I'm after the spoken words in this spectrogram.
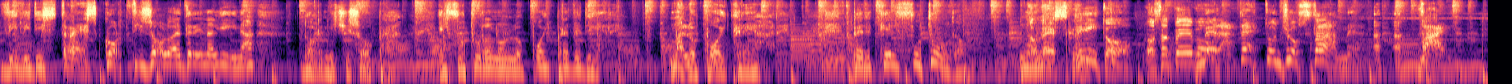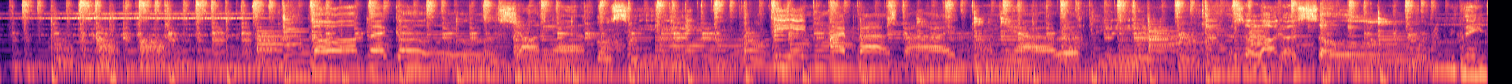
Vivi di stress, cortisolo e adrenalina. Dormici sopra. Il futuro non lo puoi prevedere, ma lo puoi creare. Perché il futuro non, Non è scritto, lo sapevo. Me l'ha detto Joe Strammer. Vai! There's a soul. We think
